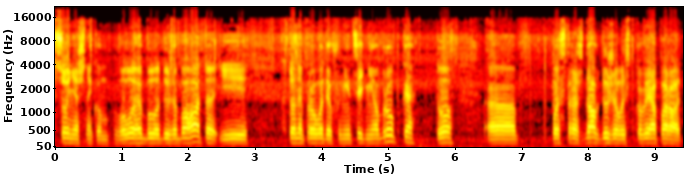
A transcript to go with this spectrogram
соняшником. Вологи було дуже багато і хто не проводив фуніцидні обробки, то постраждав дуже листковий апарат.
